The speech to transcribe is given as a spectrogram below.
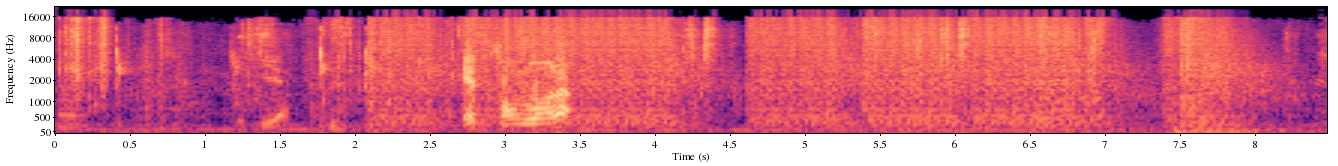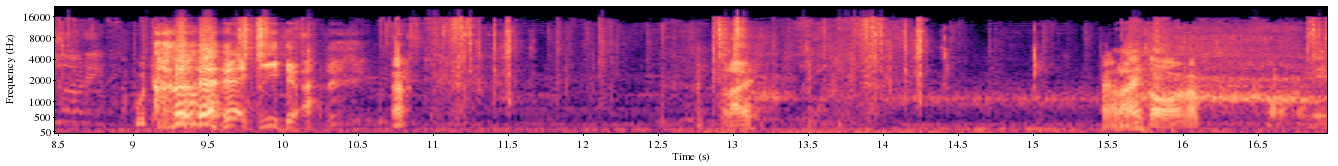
อืมไอ้เฮียเอสสองรวงมาแล้ว Reloading. พูดถึงไอ้เหี้ยนะอะไร ไปทางไหนต่อครับอ๋อทางนี้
